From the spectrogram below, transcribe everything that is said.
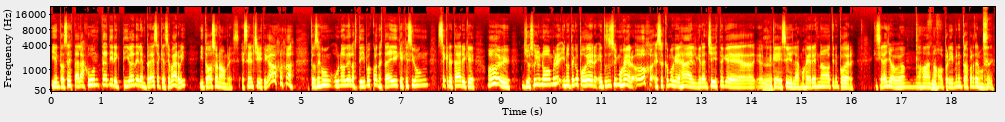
Y entonces está la junta directiva de la empresa que hace Barbie y todos son hombres. Ese es el chiste. Entonces un- uno de los tipos cuando está ahí, que es que si un secretario y que, ay, yo soy un hombre y no tengo poder, entonces soy mujer. Oh, eso es como que ah, el gran chiste que, eh, que sí, las mujeres no tienen poder. Quisiera yo, weón. no, jodan, nos oprimen en todas partes del mundo.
